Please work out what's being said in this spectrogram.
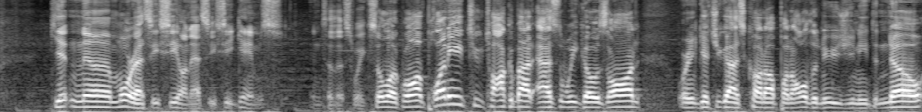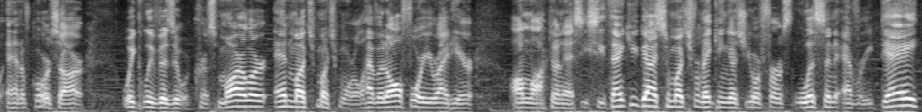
getting uh, more SEC on SEC games into this week. So, look, we'll have plenty to talk about as the week goes on. We're going to get you guys caught up on all the news you need to know. And, of course, our weekly visit with Chris Marlar, and much, much more. We'll have it all for you right here on Locked On SEC. Thank you guys so much for making us your first listen every day.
